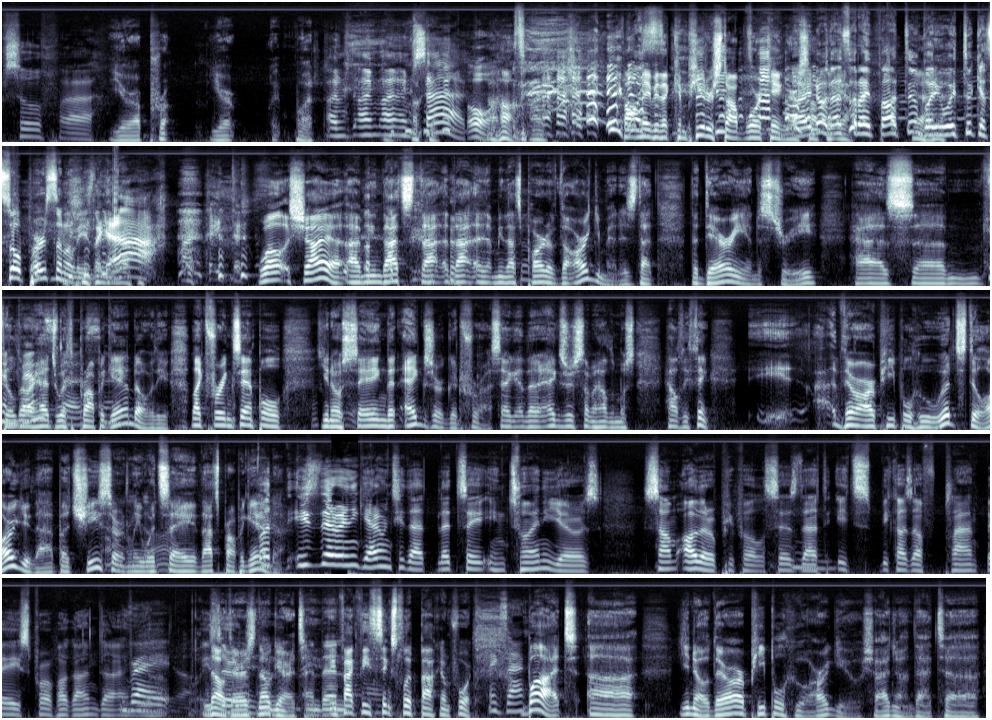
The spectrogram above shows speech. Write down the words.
so uh, You're a pro. You're wait, what? I'm I'm I'm sad. Oh, Uh-huh. I thought maybe the computer stopped working or I know. That's yeah. what I thought too. Yeah, but yeah. he took it so personally. He's like, ah. I hate this. Well, Shia, I mean that's that that I mean that's part of the argument is that the dairy industry has um, filled our heads Convinced with us, yeah. propaganda over the years. Like for example, you know, saying that eggs are good for us, egg, that eggs are somehow the most healthy thing. I- There are people who would still argue that, but she certainly would say that's propaganda. But is there any guarantee that let's say in 20 years some other people says that Mm. it's because of plant-based propaganda and Right. have- is no, there there is no guarantee. and In fact, these things flip back and forth. Exactly. But uh, you know, there are people who argue, Shahjan, that uh,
